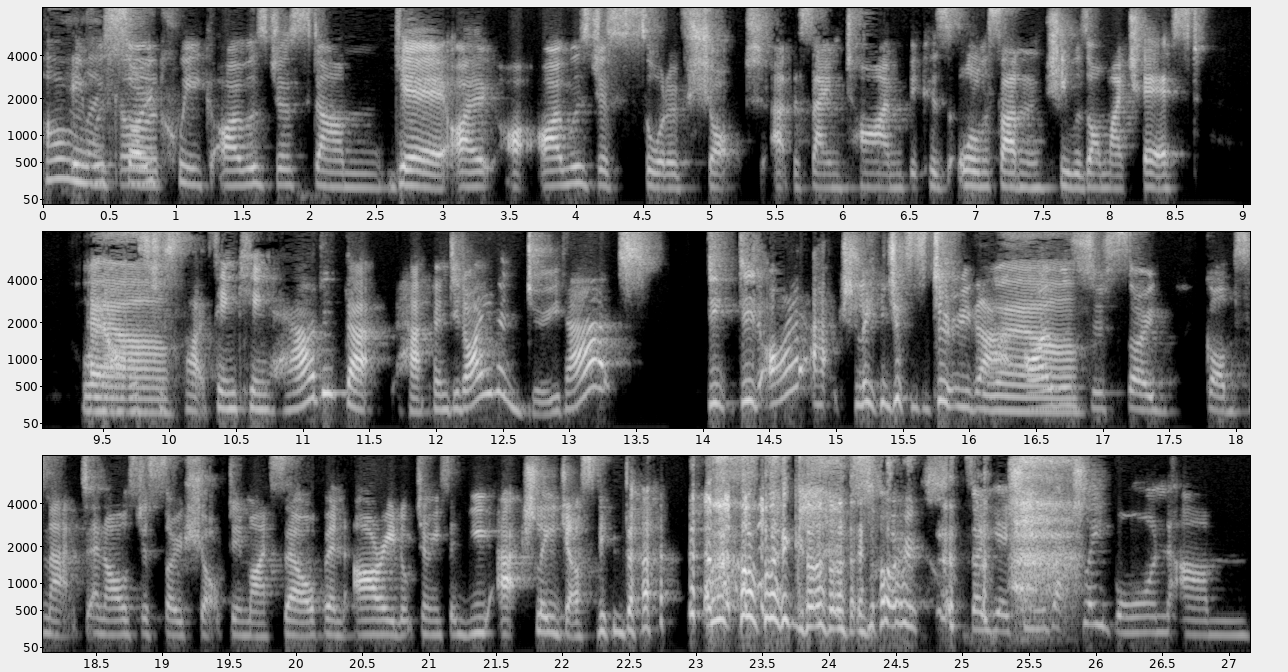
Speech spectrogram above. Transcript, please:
Oh it was so quick i was just um yeah I, I i was just sort of shocked at the same time because all of a sudden she was on my chest and i was just like thinking how did that happen did i even do that did, did i actually just do that i was just so gobsmacked and i was just so shocked in myself and ari looked at me and said you actually just did that oh my god. so so yeah she was actually born um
